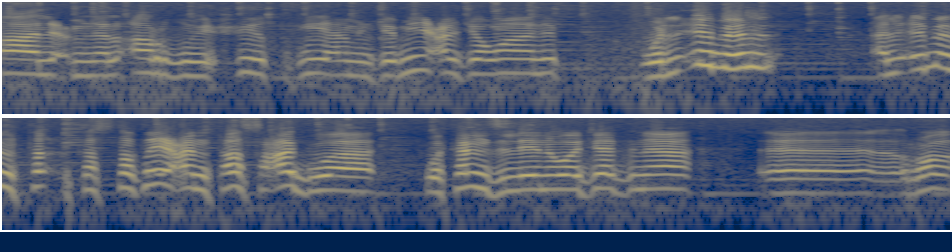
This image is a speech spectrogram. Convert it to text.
طالع من الأرض ويحيط فيها من جميع الجوانب والإبل الإبل تستطيع أن تصعد وتنزل. لأن وجدنا آه،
